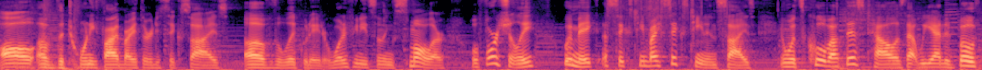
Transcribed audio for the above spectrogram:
all of the 25 by 36 size of the Liquid8r? What if you need something smaller? Well, fortunately, we make a 16 by 16 in size. And what's cool about this towel is that we added both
